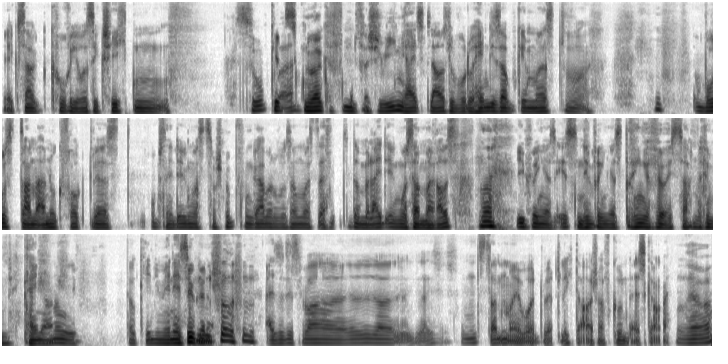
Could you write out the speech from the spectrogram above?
wie gesagt, kuriose Geschichten. Gibt es genug mit Verschwiegenheitsklausel, wo du Handys abgeben musst, wo, es dann auch noch gefragt wirst, ob es nicht irgendwas zum Schnupfen gab oder wo sagen musst, tut mir leid, irgendwas haben wir raus. ich bringe das Essen, ich bringe das Trinken für euch Sachen, keine Ahnung. Da kenne ich mich nicht so gut. Also das war da ist uns dann mal wortwörtlich der Arsch auf Grundeis gegangen. Ja,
